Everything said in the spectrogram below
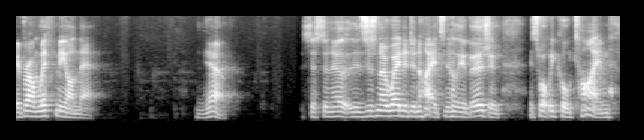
Everyone with me on that? Yeah. It's just an early, there's just no way to deny it's an earlier version. It's what we call time.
